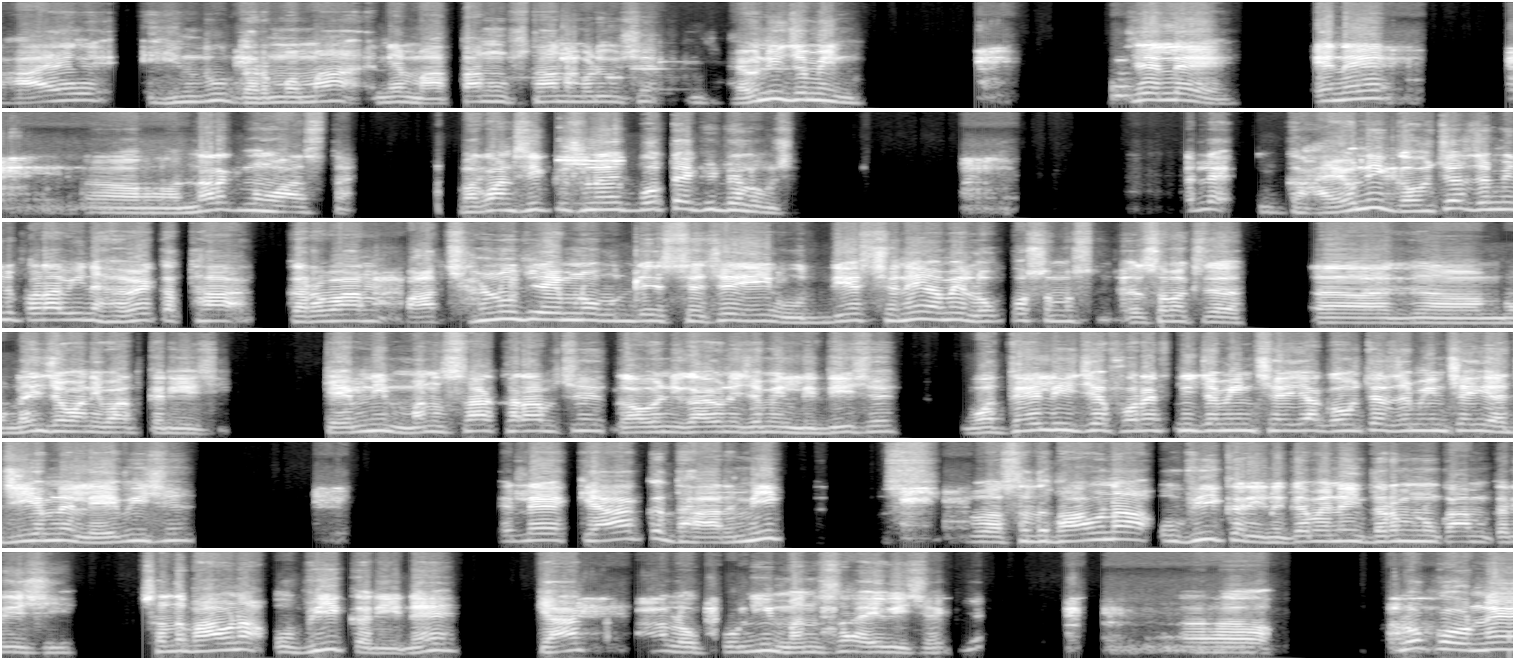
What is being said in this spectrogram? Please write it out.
ગાય હિન્દુ ધર્મમાં એને માતાનું સ્થાન મળ્યું છે. ગાયોની જમીન? જે લે, એને નરકનું વાસ થાય ભગવાન શ્રી કૃષ્ણએ પોતે કીધેલું છે. એટલે ગાયોની ગૌચર જમીન પડાવીને હવે કથા કરવા પાછળનું જે એમનો ઉદ્દેશ્ય છે, એ ઉદ્દેશ્યને અમે લોકો સમક્ષ લઈ જવાની વાત કરીએ છીએ કે એમની મનસા ખરાબ છે, ગાયોની ગાયોની જમીન લીધી છે, વધેલી જે ફોરેસ્ટની જમીન છે, યા ગૌચર જમીન છે, એ હજી એમને લેવી છે. એટલે ક્યાંક ધાર્મિક સદભાવના ઊભી કરીને કે અમે નહીં ધર્મનું કામ કરીએ છીએ સદભાવના ઊભી કરીને ક્યાંક આ લોકોની મનસા એવી છે કે લોકોને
